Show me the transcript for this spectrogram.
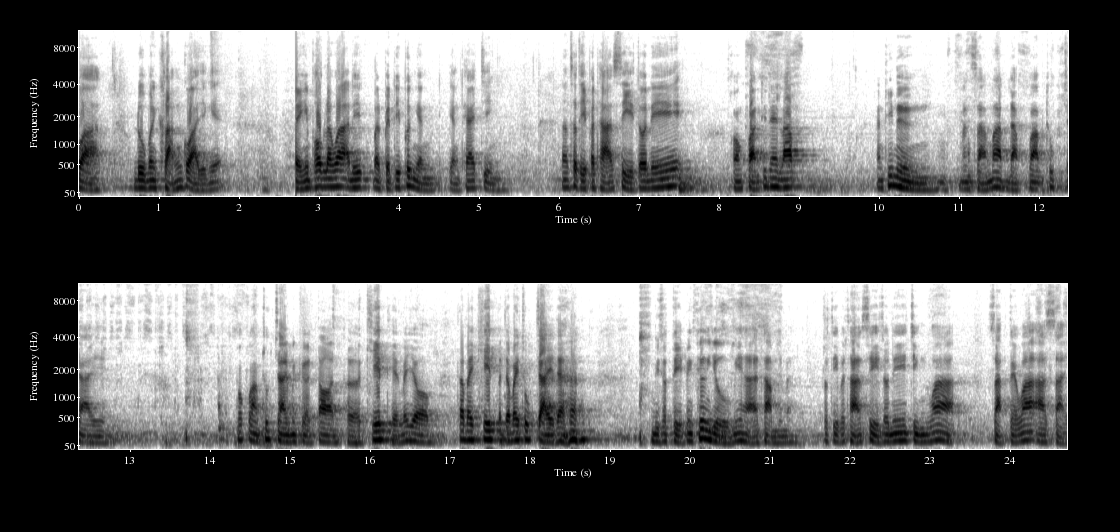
กว่า ดูมันขลังกว่าอย่างนี้อย่างนี้พบแล้วว่าอันนี้มันเป็นที่พึ่งอย่างอย่างแท้จริง นั้นสติปัฏฐานสี่ตัวนี้ของฝันที่ได้รับ อันที่หนึ่งมันสามารถดับความทุกข์ใจ เพราะความทุกข์ใจมันเกิดตอนเผลอคิดเห็นไหมโยม ถ้าไม่คิดมันจะไม่ทุกข์ใจนะ มีสติเป็นเครื่องอยู่มิหาธรรมใช่ไหมสติปัฏฐานสี่ตัวนี้จริงว่าสักแต่ว่าอาศัย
